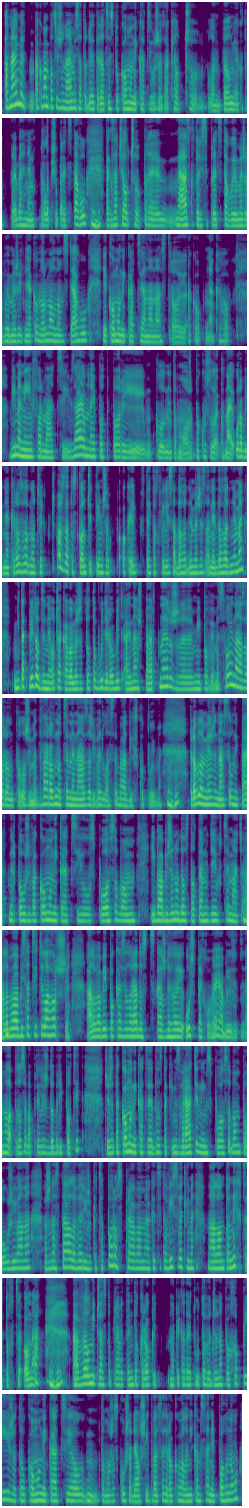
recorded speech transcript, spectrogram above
A najmä, ako mám pocit, že najmä sa to deje teda cez tú komunikáciu, že zakiaľ čo len veľmi, ako to prebehnem pre lepšiu predstavu, mm-hmm. tak začiaľ čo pre nás, ktorí si predstavujeme, že budeme žiť v nejakom normálnom vzťahu, je komunikácia na nástroj ako nejakého výmeny informácií, vzájomnej podpory, kľudne to môže pokusu ako naj, urobiť nejaké rozhodnutie. Môže sa to skončiť tým, že OK, v tejto chvíli sa dohodneme, že sa nedohodneme. My tak prirodzene očakávame, že toto bude robiť aj náš partner, že my povieme svoj názor, on položíme dva rovnocenné názory vedľa seba a diskutujme. Uh-huh. Problém je, že násilný partner používa komunikáciu spôsobom, iba aby ženu dostal tam, kde ju chce mať, uh-huh. alebo aby sa cítila horšie, alebo aby pokazil radosť z každého jej úspechu, hej, aby mala zo seba príliš dobrý pocit. Čiže tá komunikácia je dosť takým zvráteným spôsobom používaná a žena stále verí, že keď sa porozprávame a keď si to vysvetlíme, no ale on to nechce, to chce ona. Uh-huh. A veľmi často práve tento krok, keď napríklad aj túto vec žena pochopí, že tou komunikáciou hm, to môže skúšať ďalších 20 rokov, ale nikam sa nepohnú,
